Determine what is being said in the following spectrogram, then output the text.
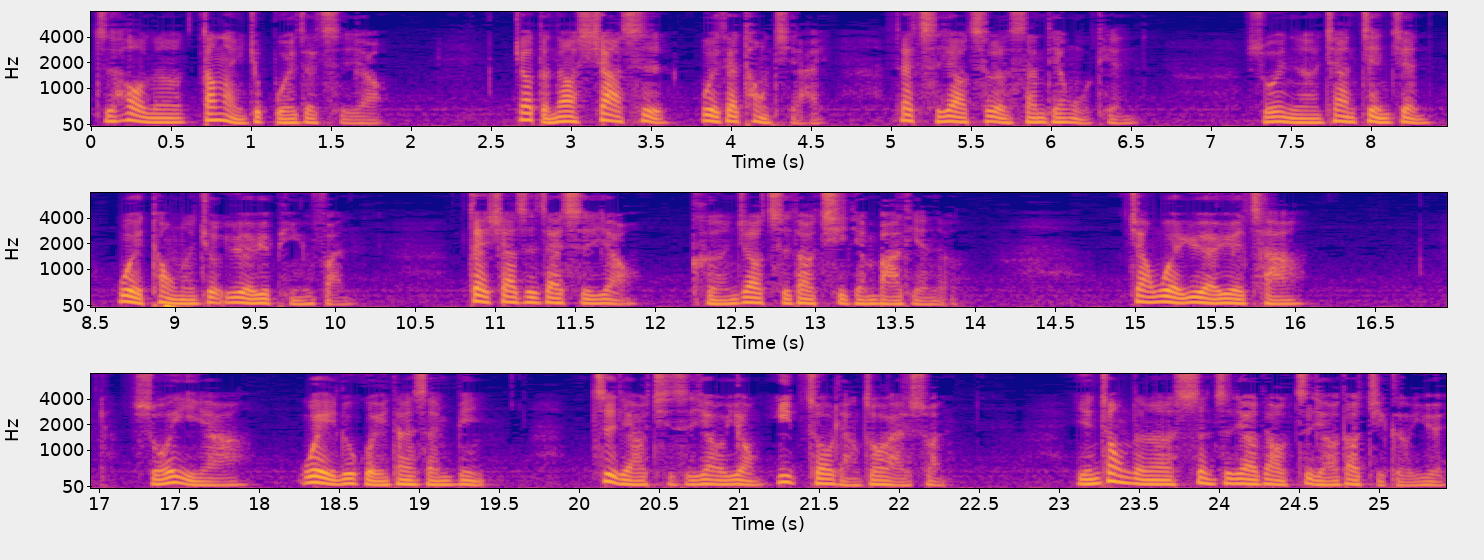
之后呢，当然也就不会再吃药。要等到下次胃再痛起来，再吃药吃了三天五天。所以呢，这样渐渐胃痛呢就越来越频繁。再下次再吃药，可能就要吃到七天八天了，这样胃越来越差。所以啊，胃如果一旦生病，治疗其实要用一周两周来算，严重的呢，甚至要到治疗到几个月。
